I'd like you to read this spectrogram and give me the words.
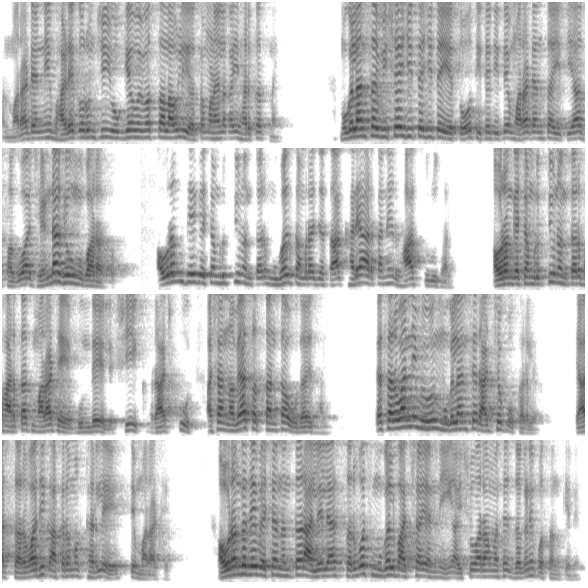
पण मराठ्यांनी भाडेकरूंची योग्य व्यवस्था लावली असं म्हणायला काही हरकत नाही. मुघलांचा विषय जिथे जिथे येतो तिथे तिथे मराठ्यांचा इतिहास भगवा झेंडा घेऊन उभा राहतो. औरंगजेब याच्या मृत्यूनंतर मुघल साम्राज्याचा खऱ्या अर्थाने ऱ्हास सुरू झाला. औरंगाच्या मृत्यूनंतर भारतात मराठे बुंदेल शीख राजपूत अशा नव्या सत्तांचा उदय झाला. त्या सर्वांनी मिळून मुघलांचे राज्य पोखरले. यात सर्वाधिक आक्रमक ठरले ते मराठे. औरंगजेब याच्या नंतर आलेल्या सर्वच मुघल बादशाह यांनी ऐशोआरामाचे जगणे पसंत केले.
